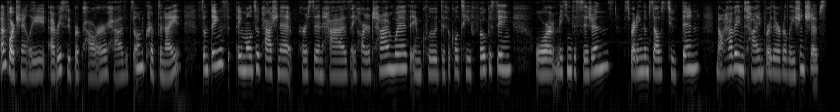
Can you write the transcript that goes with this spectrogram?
unfortunately, every superpower has its own kryptonite. Some things a multi passionate person has a harder time with include difficulty focusing or making decisions, spreading themselves too thin, not having time for their relationships,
